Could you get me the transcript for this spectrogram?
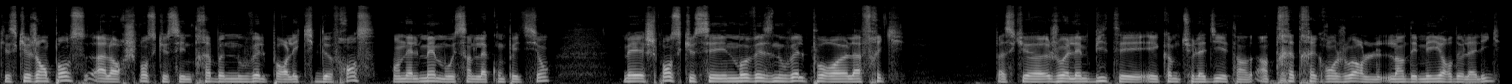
Qu'est-ce que j'en pense? Alors, je pense que c'est une très bonne nouvelle pour l'équipe de France en elle-même au sein de la compétition, mais je pense que c'est une mauvaise nouvelle pour euh, l'Afrique. Parce que Joel Embiid, est, et comme tu l'as dit, est un, très très grand joueur, l'un des meilleurs de la ligue.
